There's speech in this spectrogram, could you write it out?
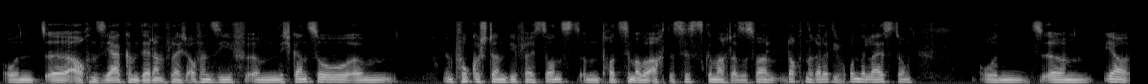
und äh, auch ein Siakam, der dann vielleicht offensiv ähm, nicht ganz so ähm, im Fokus stand wie vielleicht sonst, ähm, trotzdem aber acht Assists gemacht. Also es war doch eine relativ runde Leistung. Und ähm, ja,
